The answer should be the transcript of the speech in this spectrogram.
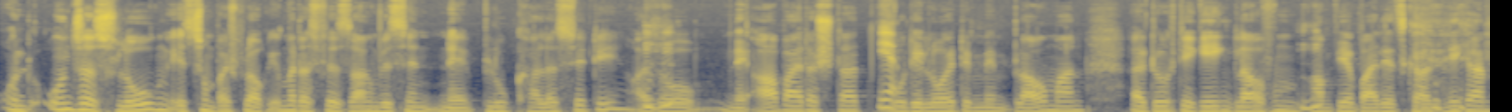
und unser Slogan ist zum Beispiel auch immer, dass wir sagen, wir sind eine Blue Color City, also mhm. eine Arbeiterstadt, ja. wo die Leute mit dem Blaumann äh, durch die Gegend laufen. Mhm. Haben wir beide jetzt gerade nicht an.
